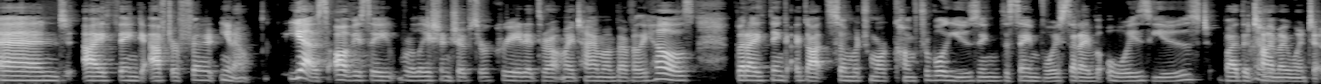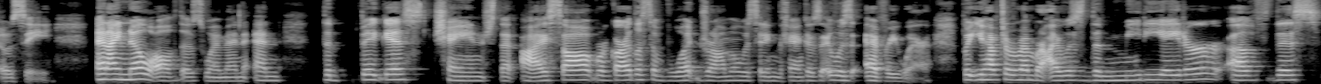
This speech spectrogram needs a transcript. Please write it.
And I think after finish, you know, yes, obviously relationships were created throughout my time on Beverly Hills, but I think I got so much more comfortable using the same voice that I've always used by the time I went to OC. And I know all of those women and the biggest change that I saw, regardless of what drama was hitting the fan, because it was everywhere. But you have to remember, I was the mediator of this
